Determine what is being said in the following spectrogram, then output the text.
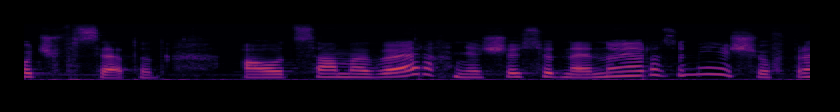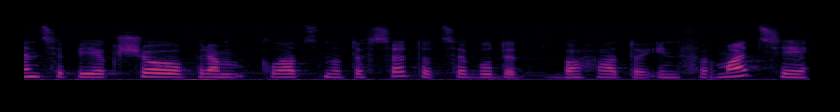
хоч все тут. А от саме верхня щось одне. Ну я розумію, що в принципі, якщо прям клацнути все, то це буде багато інформації,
